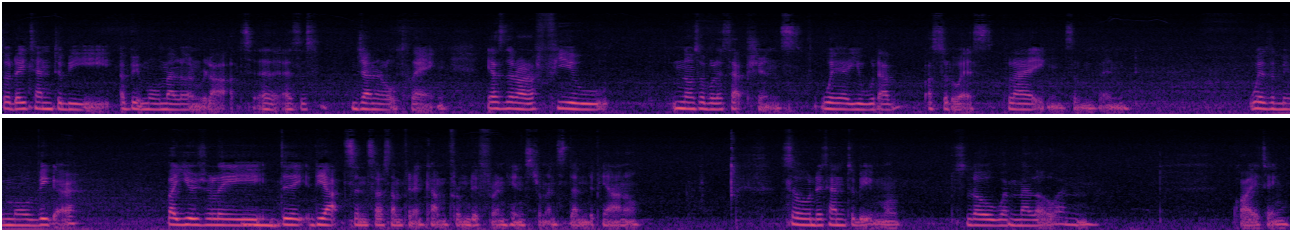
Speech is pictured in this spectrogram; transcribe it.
So they tend to be a bit more mellow and relaxed uh, as a general thing. Yes, there are a few notable exceptions where you would have a soloist playing something with a bit more vigor, but usually Mm. the the accents are something that come from different instruments than the piano. So they tend to be more slow and mellow and quieting,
